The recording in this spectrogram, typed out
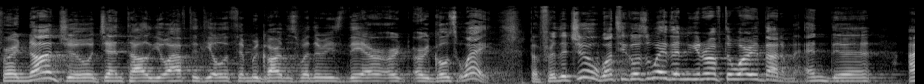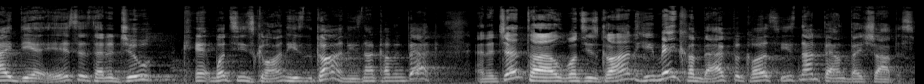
For a non-Jew, a Gentile, you have to deal with him regardless whether he's there or, or he goes away. But for the Jew, once he goes away, then you don't have to worry about him. And the idea is, is that a Jew can't, once he's gone, he's gone. He's not coming back. And a Gentile, once he's gone, he may come back because he's not bound by Shabbos.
